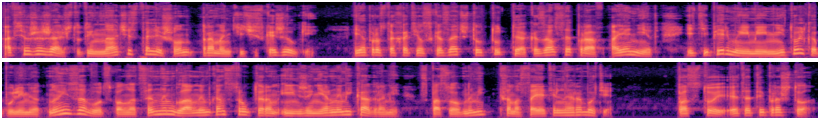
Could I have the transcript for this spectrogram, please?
А все же жаль, что ты начисто лишен романтической жилки». Я просто хотел сказать, что тут ты оказался прав, а я нет, и теперь мы имеем не только пулемет, но и завод с полноценным главным конструктором и инженерными кадрами, способными к самостоятельной работе. Постой, это ты про что?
